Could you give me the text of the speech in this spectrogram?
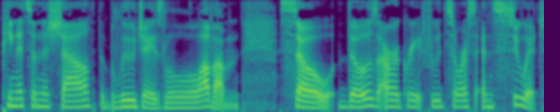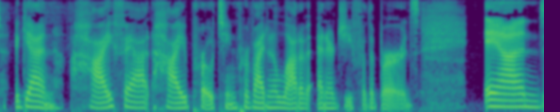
Peanuts in the shell, the blue jays love them. So those are a great food source. And suet, again, high fat, high protein, providing a lot of energy for the birds. And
